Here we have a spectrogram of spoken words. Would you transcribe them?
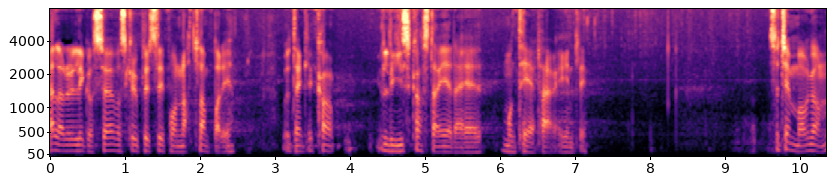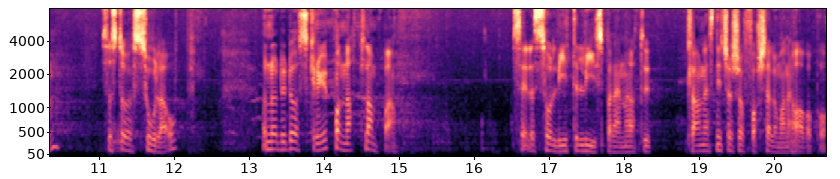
Eller du ligger og sover og skrur plutselig på nattlampa di. Og du tenker hva lyskaster er det montert her, egentlig? Så kommer morgenen, så står sola opp. Og når du da skrur på nattlampa, så er det så lite lys på den at du klarer nesten ikke å se forskjell om den er av og på.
